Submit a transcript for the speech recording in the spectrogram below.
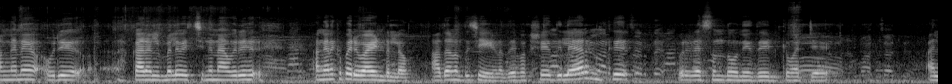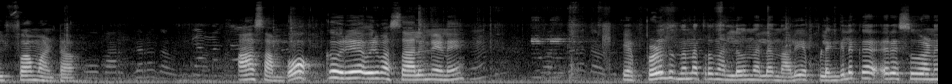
അങ്ങനെ ഒരു കനൽമല വെച്ചിങ്ങനെ അവർ അങ്ങനെയൊക്കെ പരിപാടി ഉണ്ടല്ലോ അതാണ് ഇത് ചെയ്യണത്. പക്ഷേ ഇതിലേറെ എനിക്ക് ഒരു രസം തോന്നിയത് എനിക്ക് മറ്റേ അൽഫാമാണ് കേട്ടോ ആ സംഭവം ഒക്കെ ഒരു ഒരു മസാല തന്നെയാണ്. എപ്പോഴും തിന്നണം അത്ര നല്ലതൊന്നല്ല. എന്നാലും എപ്പോഴെങ്കിലൊക്കെ രസമാണ്.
